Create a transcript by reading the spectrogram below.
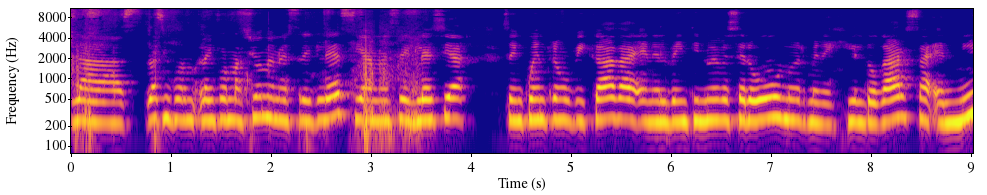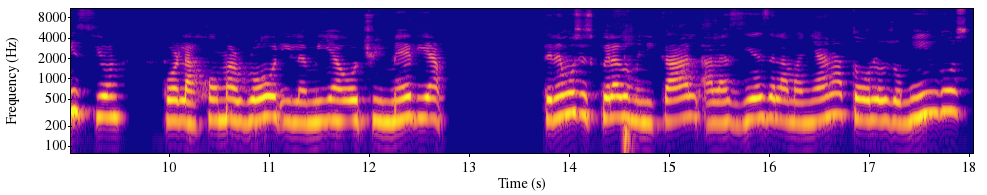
la información de nuestra iglesia. Nuestra iglesia se encuentra ubicada en el 2901 Hermenegildo Garza en Mission por la Homa Road y la milla ocho y media. Tenemos escuela dominical a las 10 de la mañana todos los domingos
